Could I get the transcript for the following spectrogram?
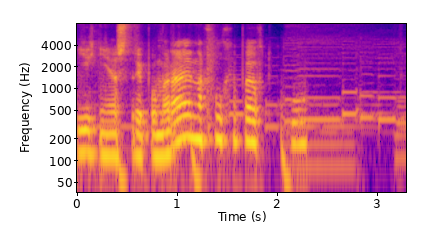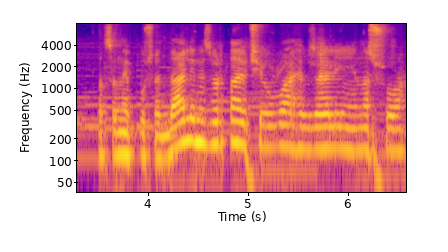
Їхній H3 помирає на фул хп в тупу. Пацани пушать далі, не звертаючи уваги взагалі ні на що.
